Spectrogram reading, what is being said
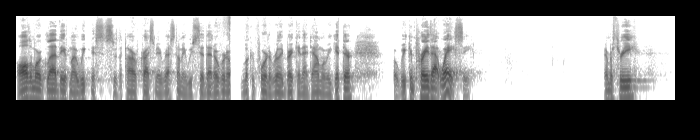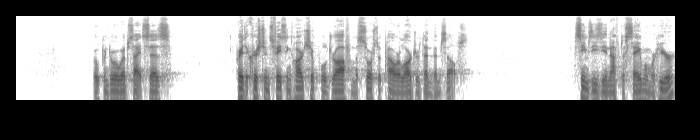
all the more gladly of my weaknesses so the power of Christ may rest on me. We've said that over and over. I'm looking forward to really breaking that down when we get there. But we can pray that way, see. Number three, Open Door website says, pray that Christians facing hardship will draw from a source of power larger than themselves. Seems easy enough to say when we're here,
